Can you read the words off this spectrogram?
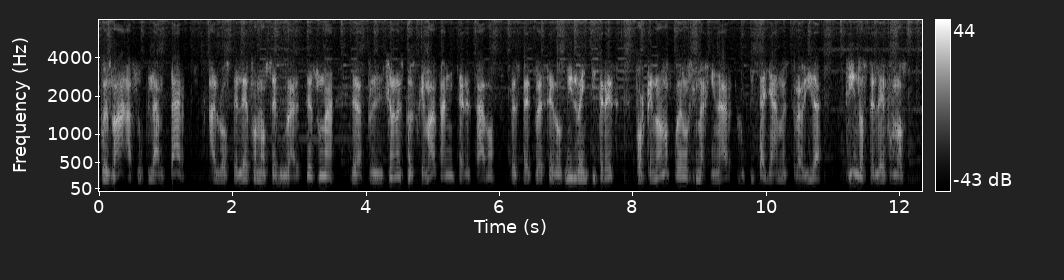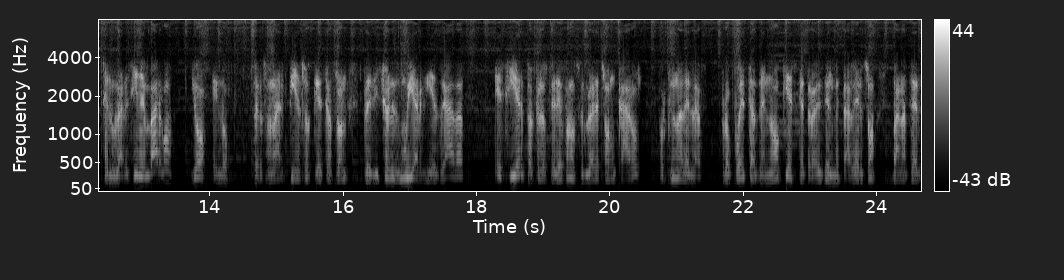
pues va a suplantar a los teléfonos celulares. Es una de las predicciones pues que más han interesado respecto a este 2023, porque no nos podemos imaginar, Lupita, ya nuestra vida sin los teléfonos celulares. Sin embargo, yo en lo personal pienso que estas son predicciones muy arriesgadas. Es cierto que los teléfonos celulares son caros, porque una de las propuestas de Nokia es que a través del metaverso van a ser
